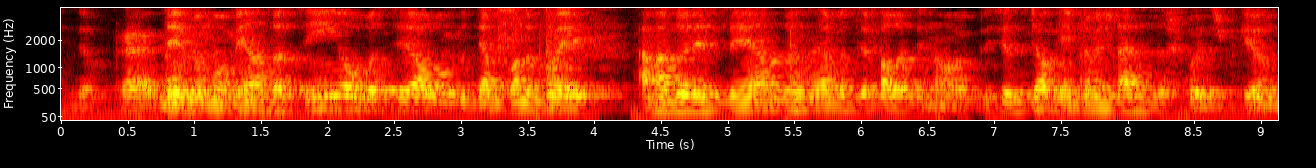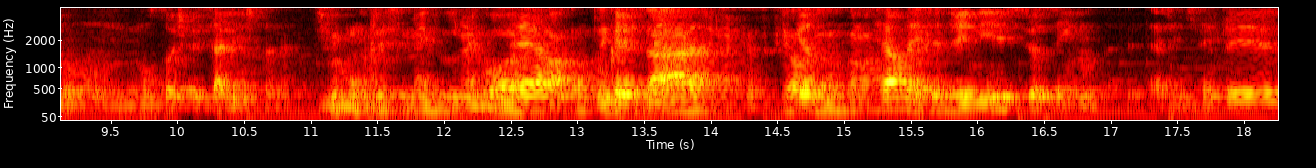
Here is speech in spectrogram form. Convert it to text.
entendeu? É, Teve um momento assim ou você ao longo do tempo quando foi amadurecendo, né, você falou assim, não, eu preciso de alguém para me ajudar nessas coisas, porque eu não, não sou especialista, né? Isso foi com o crescimento do negócio, é, com a complexidade, né? Porque as relações ficam mais Realmente, de início, assim, a gente sempre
